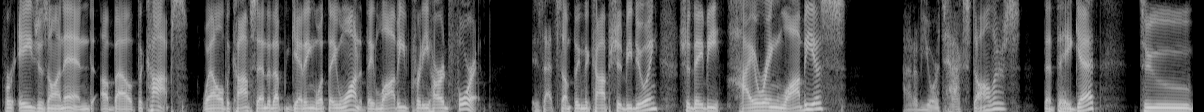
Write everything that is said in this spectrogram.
for ages on end about the cops. Well, the cops ended up getting what they wanted. They lobbied pretty hard for it. Is that something the cops should be doing? Should they be hiring lobbyists out of your tax dollars that they get to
